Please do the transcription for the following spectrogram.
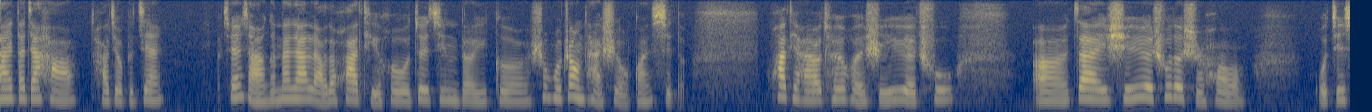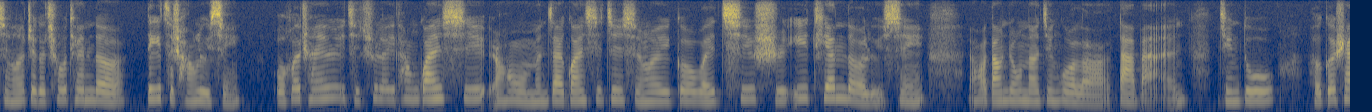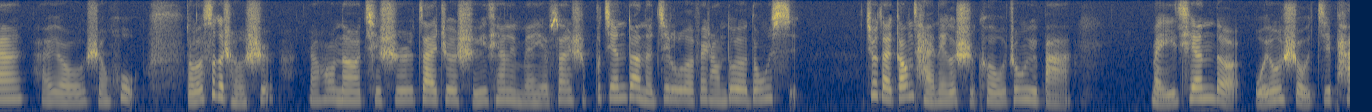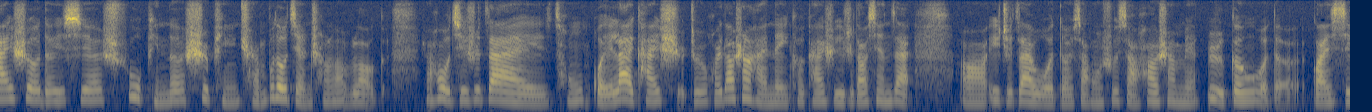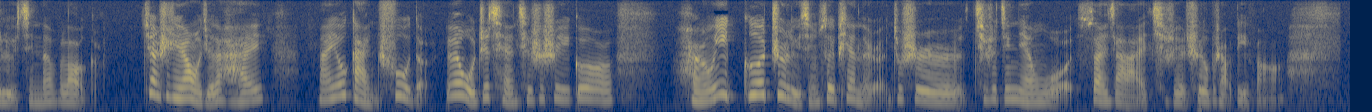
嗨，大家好，好久不见。今天想要跟大家聊的话题和我最近的一个生活状态是有关系的。话题还要推回十一月初，呃，在十一月初的时候，我进行了这个秋天的第一次长旅行。我和陈一一起去了一趟关西，然后我们在关西进行了一个为期十一天的旅行，然后当中呢，经过了大阪、京都、和歌山，还有神户，走了四个城市。然后呢，其实在这十一天里面，也算是不间断的记录了非常多的东西。就在刚才那个时刻，我终于把。每一天的我用手机拍摄的一些竖屏的视频，全部都剪成了 vlog。然后我其实，在从回来开始，就是回到上海那一刻开始，一直到现在，啊，一直在我的小红书小号上面日更我的关系旅行的 vlog。这件事情让我觉得还蛮有感触的，因为我之前其实是一个很容易搁置旅行碎片的人，就是其实今年我算下来，其实也去了不少地方啊。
